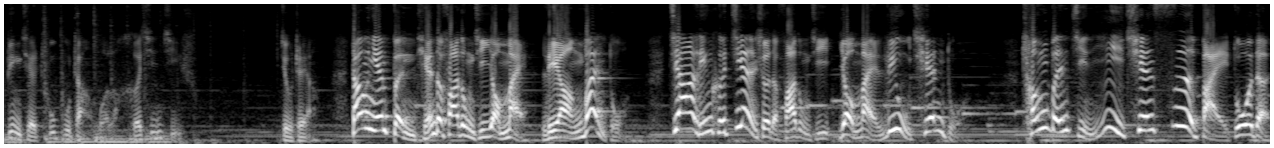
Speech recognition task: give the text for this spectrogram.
并且初步掌握了核心技术。就这样，当年本田的发动机要卖两万多，嘉陵和建设的发动机要卖六千多。成本仅一千四百多的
